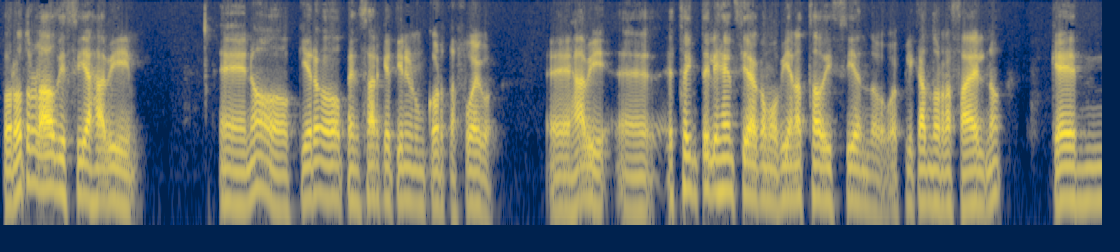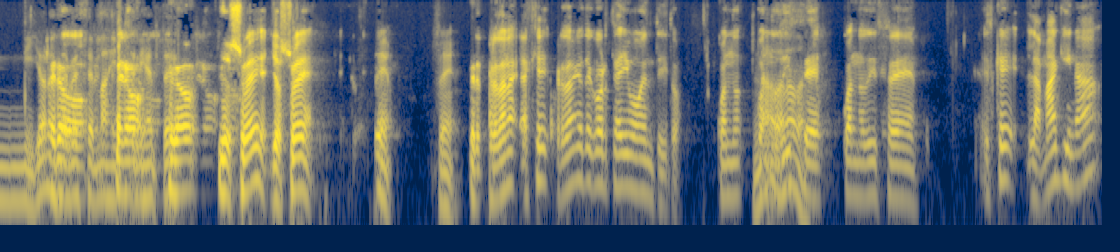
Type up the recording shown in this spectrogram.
por otro lado decía Javi, eh, no, quiero pensar que tienen un cortafuego. Eh, Javi, eh, esta inteligencia, como bien ha estado diciendo o explicando Rafael, ¿no? Que es millones de Pero, veces más pero, inteligente. pero, Josué, Josué, Sí, sí. per- perdona, es que, perdona que te corte ahí un momentito. Cuando, cuando Nada, nada. dice, cuando dice, es que la máquina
